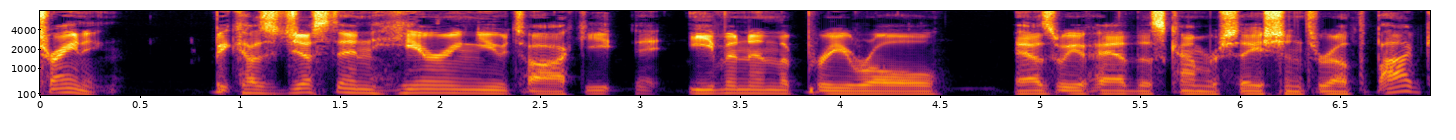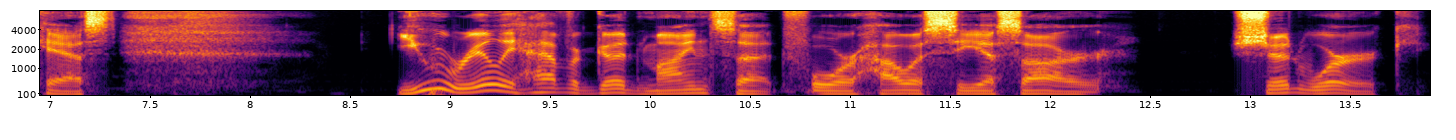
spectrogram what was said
training? Because just in hearing you talk, e- even in the pre-roll, as we've had this conversation throughout the podcast, you really have a good mindset for how a CSR should work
